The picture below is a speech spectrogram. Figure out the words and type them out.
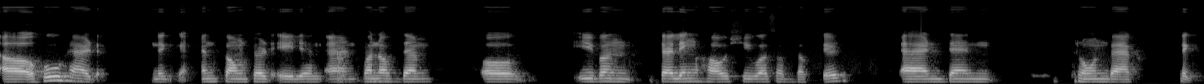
uh, who had like, encountered alien and one of them uh, even telling how she was abducted and then thrown back. Like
